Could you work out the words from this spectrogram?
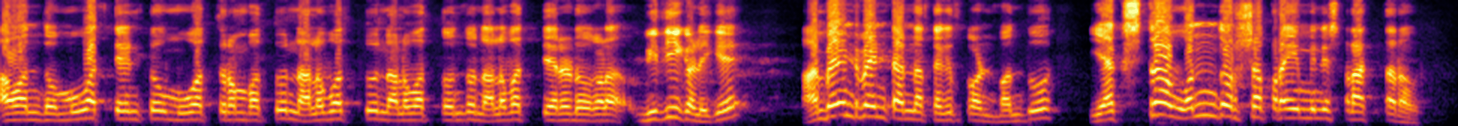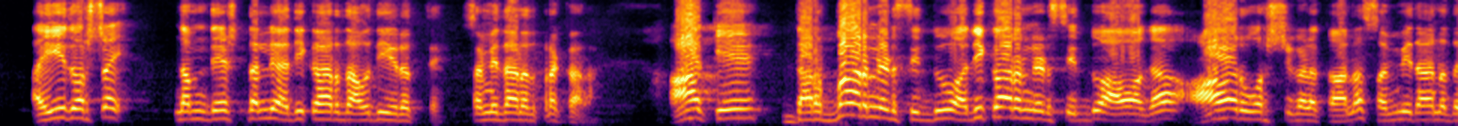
ಆ ಒಂದು ಮೂವತ್ತೆಂಟು, ಮೂವತ್ತೊಂಬತ್ತು, ನಲವತ್ತು, ನಲವತ್ತೊಂದು, ನಲವತ್ತೆರಡುಗಳ ವಿಧಿಗಳಿಗೆ ಅಮೆಂಡ್ಮೆಂಟ್ ಅನ್ನ ತೆಗೆದುಕೊಂಡು ಬಂದು ಎಕ್ಸ್ಟ್ರಾ ಒಂದು ವರ್ಷ ಪ್ರೈಮ್ ಮಿನಿಸ್ಟರ್ ಆಗ್ತಾರ ಅವ್ರು. ಐದು ವರ್ಷ ನಮ್ಮ ದೇಶದಲ್ಲಿ ಅಧಿಕಾರದ ಅವಧಿ ಇರುತ್ತೆ, ಸಂವಿಧಾನದ ಪ್ರಕಾರ. ಆಕೆ ದರ್ಬಾರ್ ನಡೆಸಿದ್ದು, ಅಧಿಕಾರ ನಡೆಸಿದ್ದು ಆವಾಗ ಆರು ವರ್ಷಗಳ ಕಾಲ ಸಂವಿಧಾನದ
